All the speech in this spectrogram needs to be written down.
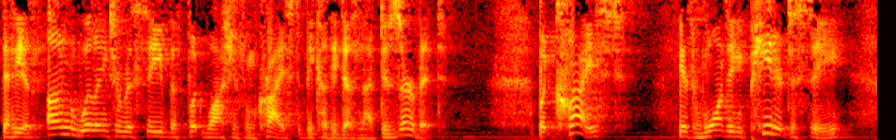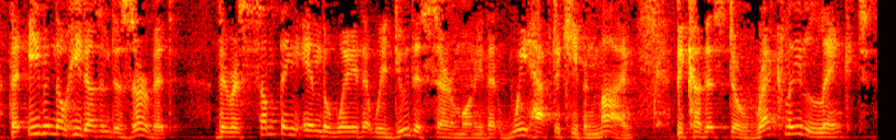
that he is unwilling to receive the foot washing from Christ because he does not deserve it. But Christ is wanting Peter to see that even though he doesn't deserve it, there is something in the way that we do this ceremony that we have to keep in mind because it's directly linked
